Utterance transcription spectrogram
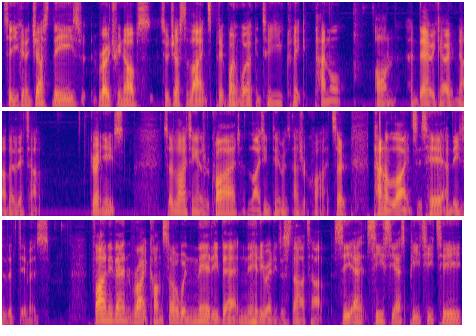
So you can adjust these rotary knobs to adjust the lights, but it won't work until you click panel on. And there we go. Now they're lit up. Great news. So lighting as required, lighting dimmers as required. So panel lights is here, and these are the dimmers. Finally then, right console, we're nearly there, nearly ready to start up. CCS uh, PTT,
